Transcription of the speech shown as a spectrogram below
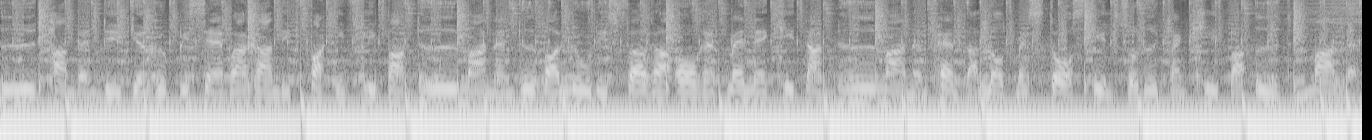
ut handen. Dyker upp i zebrarandigt fucking flippar. Du mannen Du var lodis förra året men eh, är kittad nu mannen. Vänta låt mig stå still så du kan klippa ut mallen.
